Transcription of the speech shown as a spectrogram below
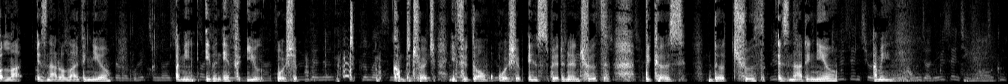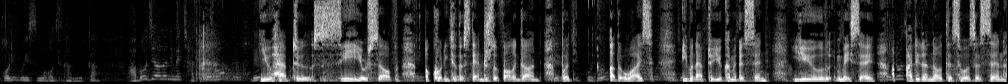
al- is not alive in you, I mean, even if you worship, come to church, if you don't worship in spirit and in truth, because the truth is not in you, I mean, you have to see yourself according to the standards of Father God. But otherwise, even after you commit a sin, you may say, I didn't know this was a sin.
